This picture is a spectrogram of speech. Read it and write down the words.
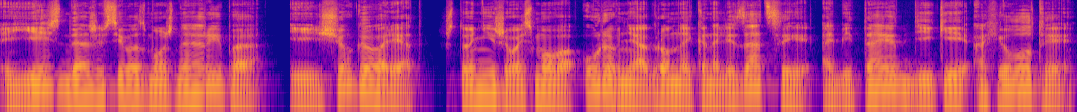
Есть даже всевозможная рыба, и еще говорят, что ниже восьмого уровня огромной канализации обитают дикие ахилоты.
